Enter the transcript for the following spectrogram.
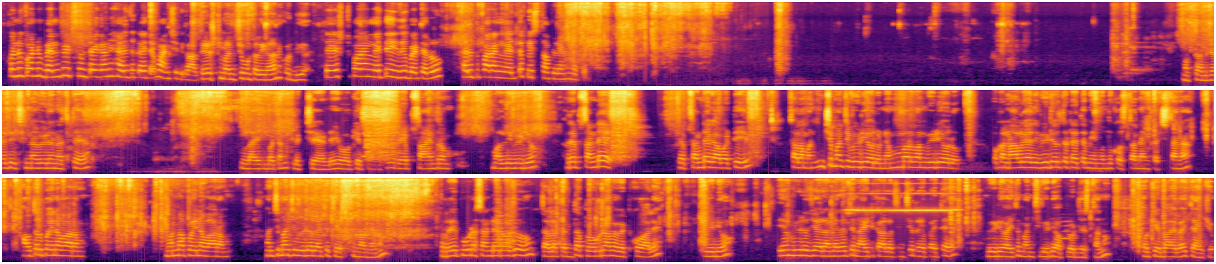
కొన్ని కొన్ని బెనిఫిట్స్ ఉంటాయి కానీ హెల్త్కి అయితే మంచిది కాదు. టేస్ట్ మంచిగా ఉంటది కానీ కొద్దిగా. టేస్ట్ పరంగా అయితే ఇది బెటరు హెల్త్ పరంగా అయితే పిస్తా ప్లేన్ బెటర్ మొత్తానికైతే ఈ చిన్న వీడియో నచ్చితే లైక్ బటన్ క్లిక్ చేయండి. ఓకే థ్యాంక్ యూ రేపు సాయంత్రం మళ్ళీ వీడియో. రేపు సండే రేపు సండే కాబట్టి చాలా మంచి మంచి వీడియోలు నెంబర్ వన్ వీడియోలు ఒక నాలుగైదు వీడియోలతో అయితే మీ ముందుకు వస్తాను నేను ఖచ్చితంగా. అవతల పోయిన వారం మొన్న పోయిన వారం మంచి మంచి వీడియోలు అయితే చేస్తున్నాను నేను. రేపు కూడా సండే రోజు చాలా పెద్ద ప్రోగ్రామే పెట్టుకోవాలి వీడియో. ఏం వీడియో చేయాలనేది అయితే నైట్కి ఆలోచించి రేపు అయితే వీడియో అయితే మంచి వీడియో అప్లోడ్ చేస్తాను. Okay bye bye thank you.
